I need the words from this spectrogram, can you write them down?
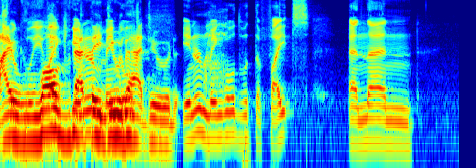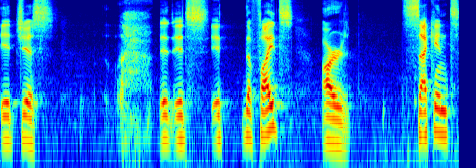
I perfectly. love like, that they do that, dude. intermingled with the fights and then it just it, it's it the fights are second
